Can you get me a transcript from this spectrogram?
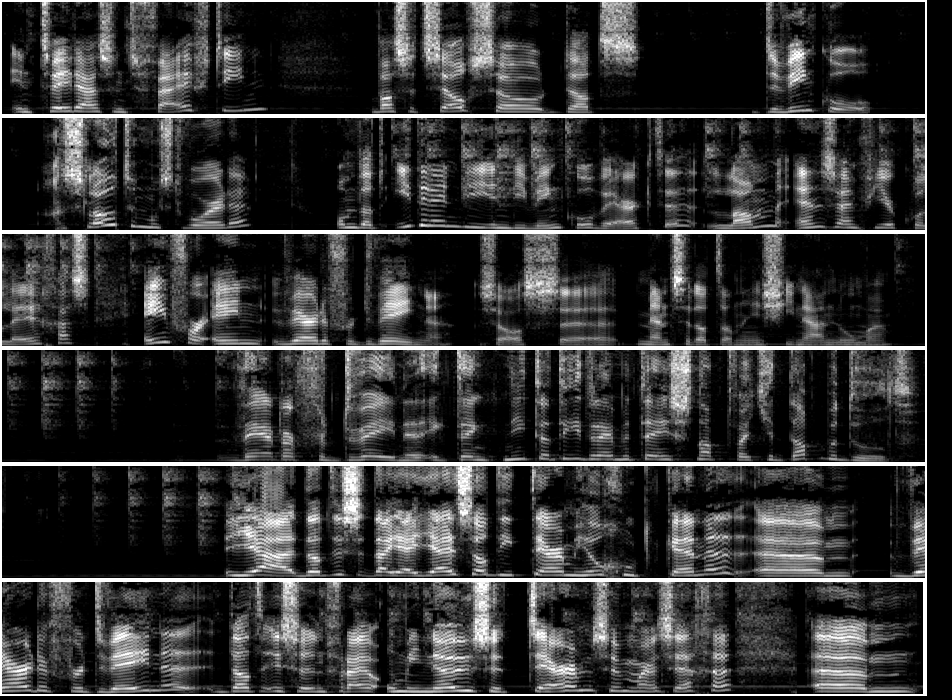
In 2015 was het zelfs zo dat de winkel gesloten moest worden omdat iedereen die in die winkel werkte, Lam en zijn vier collega's, één voor één werden verdwenen. Zoals uh, mensen dat dan in China noemen. Werden verdwenen. Ik denk niet dat iedereen meteen snapt wat je dat bedoelt. Ja, dat is, nou ja, jij zal die term heel goed kennen. Um, werden verdwenen, dat is een vrij omineuze term, zullen we maar zeggen. Um,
